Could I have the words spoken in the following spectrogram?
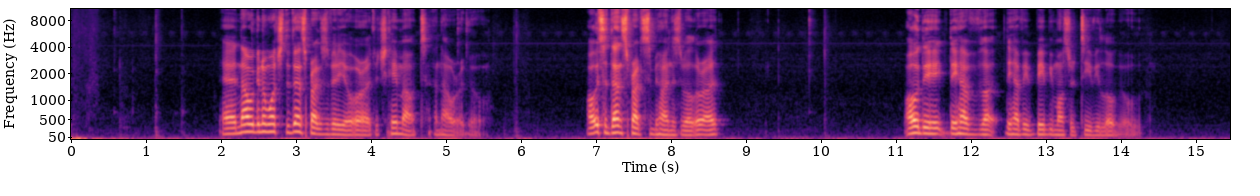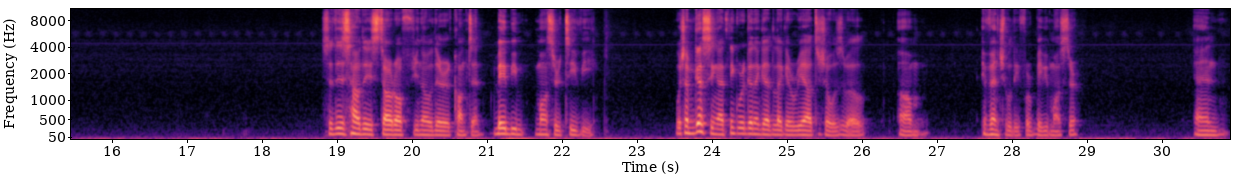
And now we're gonna watch the dance practice video, alright, which came out an hour ago. Oh, it's a dance practice behind as well, alright. Oh, they they have they have a Baby Monster TV logo. So this is how they start off, you know, their content. Baby Monster TV. Which I'm guessing I think we're gonna get like a reality show as well. Um eventually for Baby Monster. And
